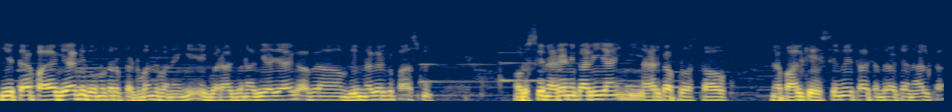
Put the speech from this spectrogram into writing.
ये तय पाया गया कि दोनों तरफ़ तटबंध बनेंगे, एक बैराज बना दिया जाएगा भीमनगर के पास में, और उससे नहरें निकाली जाएँगी। नहर का प्रस्ताव नेपाल के हिस्से में था, चंद्रा कैनाल का।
